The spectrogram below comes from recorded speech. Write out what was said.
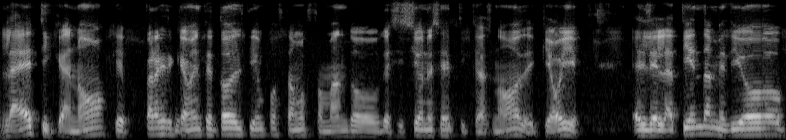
la ética, ¿no? Que prácticamente todo el tiempo estamos tomando decisiones éticas, ¿no? De que, oye, el de la tienda me dio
